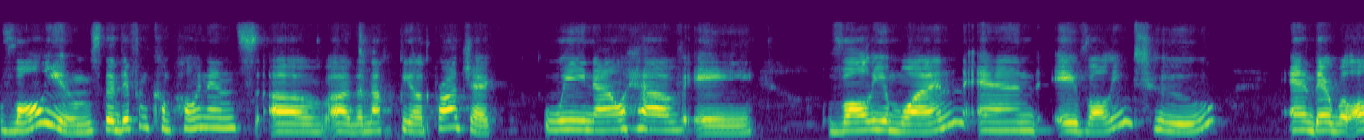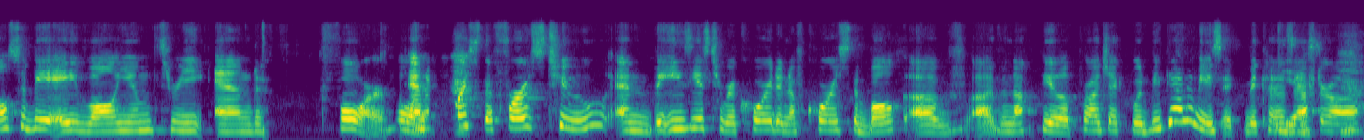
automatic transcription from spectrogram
volumes, the different components of uh, the Nakpil project. We now have a volume one and a volume two, and there will also be a volume three and four. four. And of course, the first two and the easiest to record, and of course, the bulk of uh, the Nakpil project would be piano music because, yes. after all,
